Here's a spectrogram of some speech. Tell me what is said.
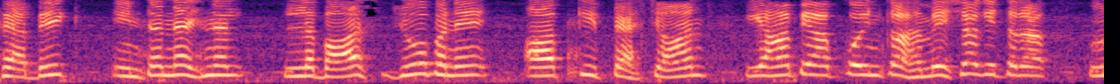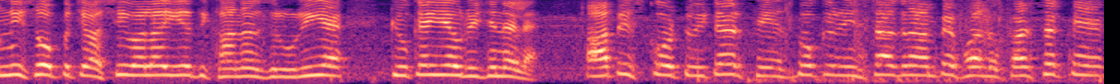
फैब्रिक इंटरनेशनल लिबास जो बने आपकी पहचान। यहाँ पे आपको इनका हमेशा की तरह 1985 वाला ये दिखाना ज़रूरी है, क्योंकि ये ओरिजिनल है। आप इसको ट्विटर फेसबुक और इंस्टाग्राम पे फॉलो कर सकते हैं।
